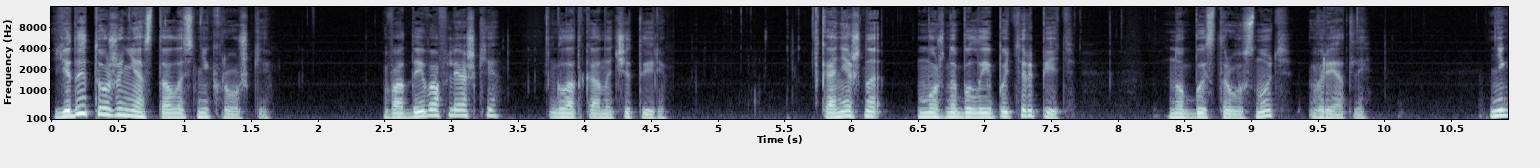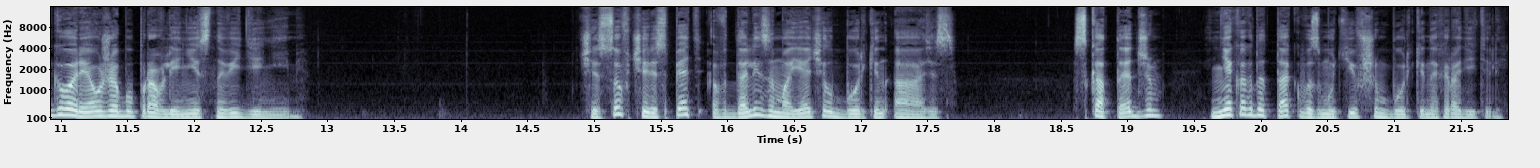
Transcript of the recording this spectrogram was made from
Еды тоже не осталось ни крошки. Воды во фляжке — глотка на четыре. Конечно, можно было и потерпеть, но быстро уснуть вряд ли. Не говоря уже об управлении сновидениями. Часов через пять вдали замаячил Буркин оазис. С коттеджем, некогда так возмутившим Буркиных родителей.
